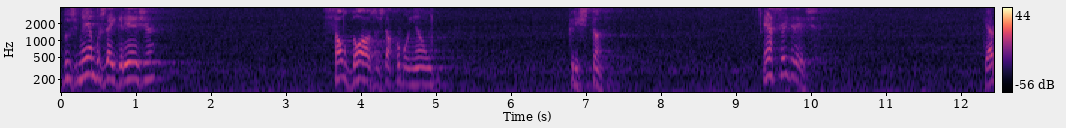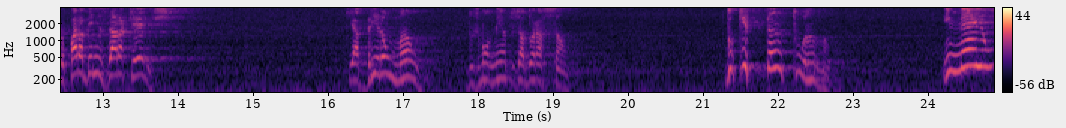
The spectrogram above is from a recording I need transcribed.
dos membros da igreja saudosos da comunhão cristã. Essa é a igreja. Quero parabenizar aqueles que abriram mão dos momentos de adoração, do que tanto amam, em meio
